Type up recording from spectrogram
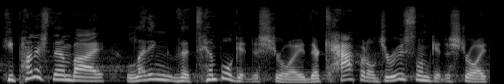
He punished them by letting the temple get destroyed, their capital, Jerusalem, get destroyed,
